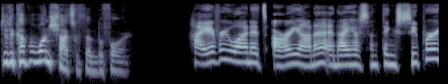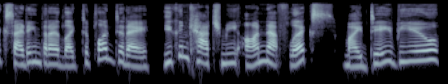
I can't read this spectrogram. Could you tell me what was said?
Did a couple one shots with them before. Hi, everyone. It's Ariana, and I have something super exciting that I'd like to plug today. You can catch me on Netflix, my debut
